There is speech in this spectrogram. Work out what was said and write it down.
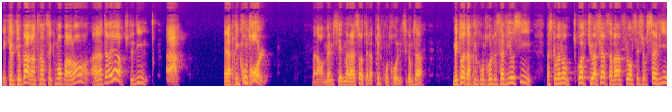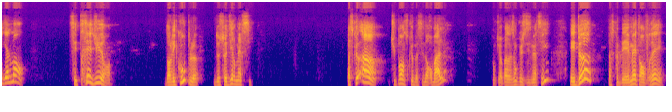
Et quelque part, intrinsèquement parlant, à l'intérieur, tu te dis Ah, elle a pris le contrôle. Maintenant, même si elle est mal à la saute, elle a pris le contrôle. Et c'est comme ça. Mais toi, tu as pris le contrôle de sa vie aussi. Parce que maintenant, quoi que tu vas faire, ça va influencer sur sa vie également. C'est très dur dans les couples de se dire merci. Parce que, un, tu penses que bah, c'est normal. Donc, tu n'as pas de raison que je dise merci. Et deux, parce que BMF, en vrai,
